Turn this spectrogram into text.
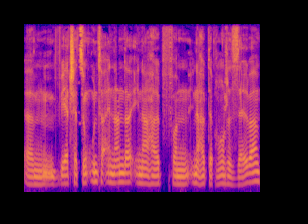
ähm, Wertschätzung untereinander innerhalb von innerhalb der Branche selber.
